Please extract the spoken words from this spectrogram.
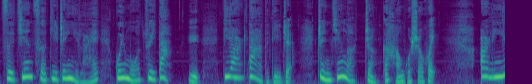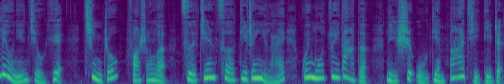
自监测地震以来规模最大与第二大的地震，震惊了整个韩国社会。二零一六年九月。庆州发生了自监测地震以来规模最大的里氏五点八级地震。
